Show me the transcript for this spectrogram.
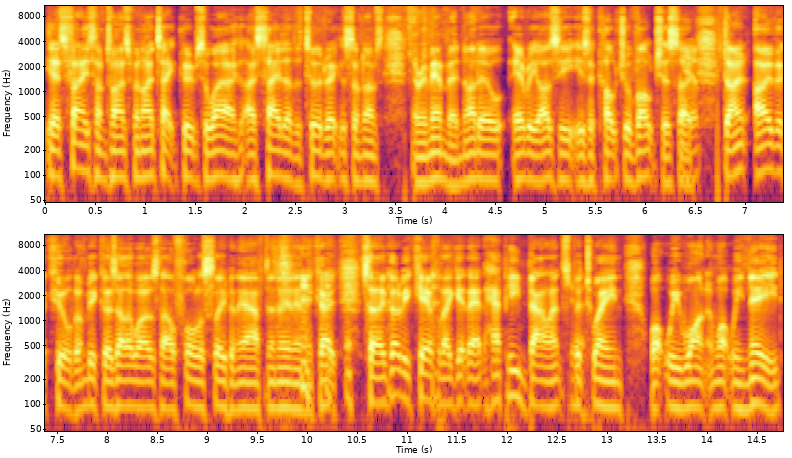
you know, it's funny sometimes when I take groups away, I, I say to the tour director sometimes, now remember, not all, every Aussie is a cultural vulture, so yep. don't overkill them because otherwise they'll fall asleep in the afternoon in the coach. so they've got to be careful they get that happy balance yeah. between what we want and what we need.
